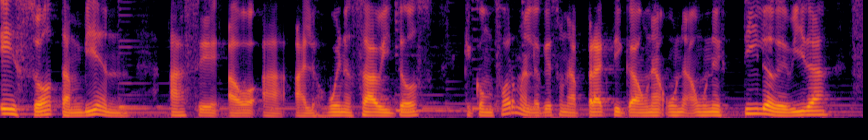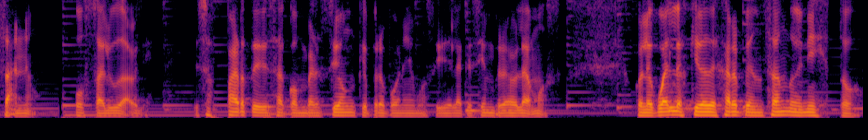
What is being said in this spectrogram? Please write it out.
Eso también hace a, los buenos hábitos que conforman lo que es una práctica, un estilo de vida sano o saludable. Eso es parte de esa conversión que proponemos y de la que siempre hablamos. Con lo cual los quiero dejar pensando en esto.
